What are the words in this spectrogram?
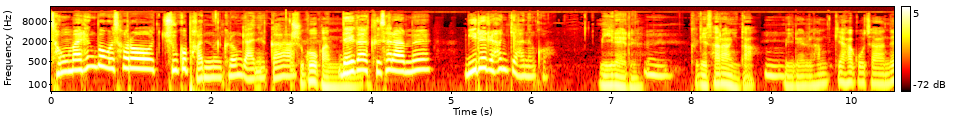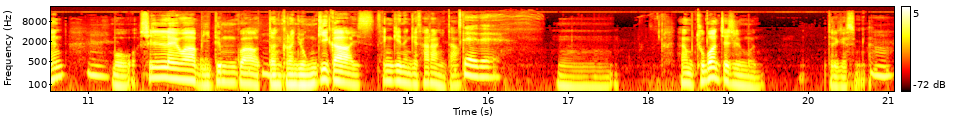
정말 행복을 서로 주고 받는 그런 게 아닐까. 주고 받는 내가 그 사람을 미래를 함께 하는 거. 미래를 음. 그게 사랑이다. 음. 미래를 함께 하고자 하는 음. 뭐 신뢰와 믿음과 어떤 음. 그런 용기가 있- 생기는 게 사랑이다. 네네. 음. 그럼 두 번째 질문 드리겠습니다. 음.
